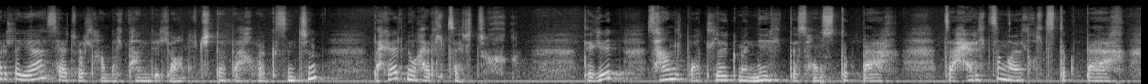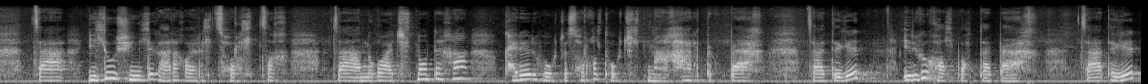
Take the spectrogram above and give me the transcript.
барилаа яа сайжруулах юм бол танд илүү оновчтой байх вэ гэсэн чинь дахиад нөгөө харилцаа байгаа байхгүй. Тэгээд санал бодлыг мань нээлттэй сонсдог байх, за харилцан ойлголцдог байх, за илүү шинэлэг арга барилд суралцах, за нөгөө ажилтнуудынхаа карьер хөгжил, сургалт хөгжилд нь анхаардаг байх. За тэгээд эргэх холбоотой байх. За тэгээд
